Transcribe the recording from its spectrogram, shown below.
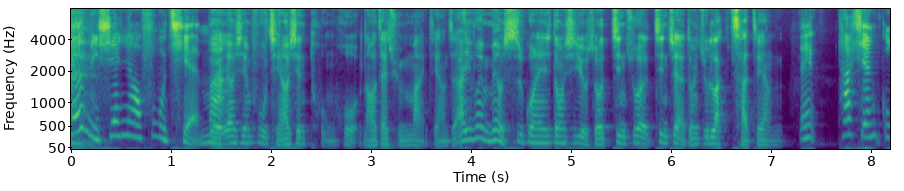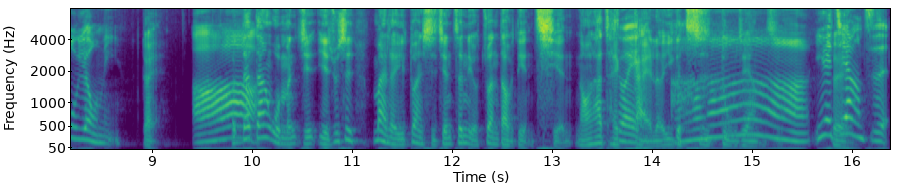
就是你先要付钱嘛，对，要先付钱，要先囤货，然后再去卖这样子啊。因为没有试过那些东西，有时候进出来进进来的东西就拉差这样。哎，他先雇佣你，对哦。但当我们也也就是卖了一段时间，真的有赚到点钱，然后他才改了一个制度这样子。因为这样子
